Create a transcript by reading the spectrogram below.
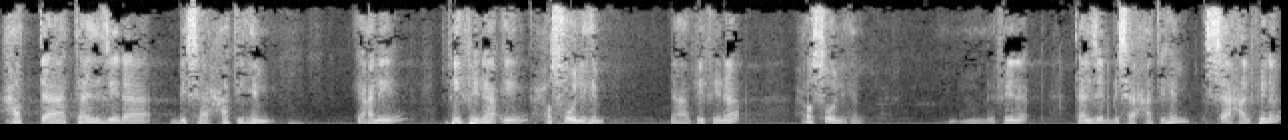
حتى تنزل بساحتهم يعني في فناء حصولهم يعني في فناء حصولهم بفناء تنزل بساحتهم الساحة الفناء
